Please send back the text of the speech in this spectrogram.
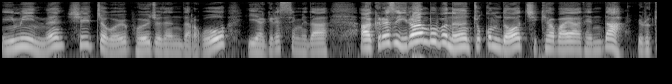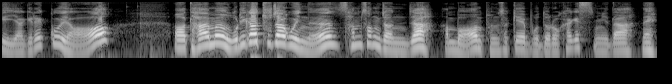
의미 있는 실적을 보여줘야 된다라고 이야기를 했습니다. 아 그래서 이러한 부분은 조금 더 지켜봐야 된다 이렇게 이야기를 했고요. 어, 다음은 우리가 투자하고 있는 삼성전자 한번 분석해 보도록 하겠습니다. 네,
